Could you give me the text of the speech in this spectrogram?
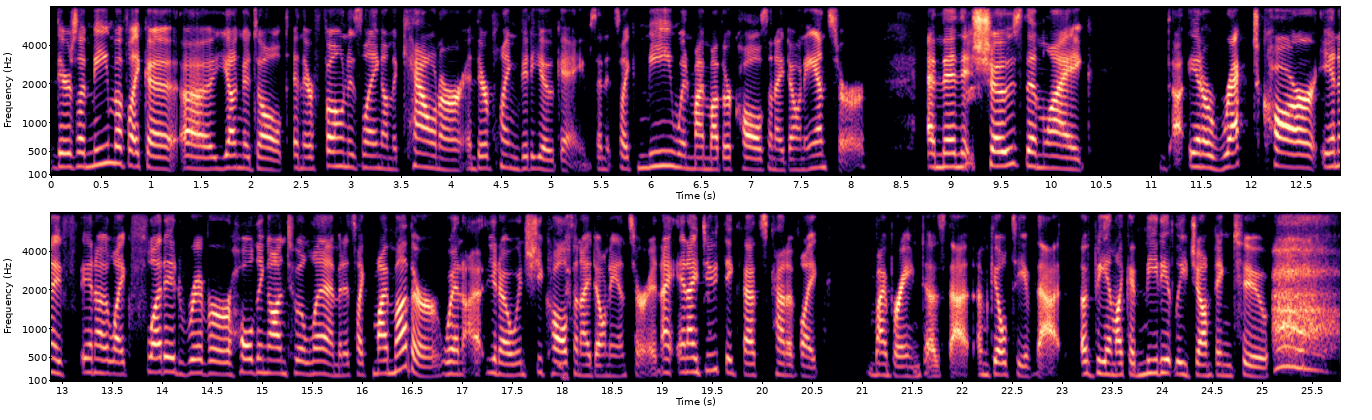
there's a meme of like a, a young adult and their phone is laying on the counter and they're playing video games and it's like me when my mother calls and I don't answer. And then it shows them like uh, in a wrecked car in a in a like flooded river holding onto a limb and it's like my mother when I, you know when she calls and I don't answer. And I and I do think that's kind of like my brain does that. I'm guilty of that of being like immediately jumping to oh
